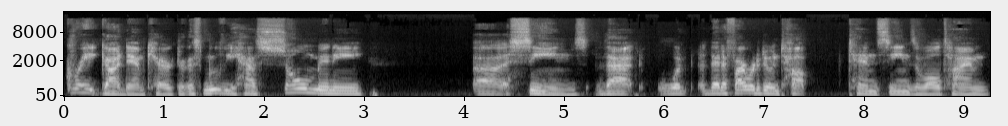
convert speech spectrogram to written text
great goddamn character. This movie has so many uh, scenes that would that if I were to do in top ten scenes of all time,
